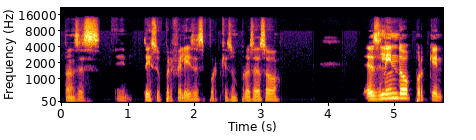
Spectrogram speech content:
Entonces, eh, estoy súper felices porque es un proceso, es lindo porque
